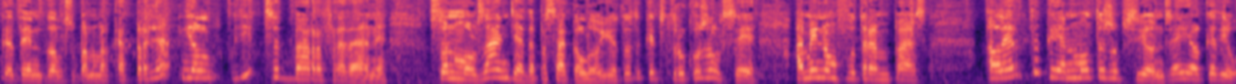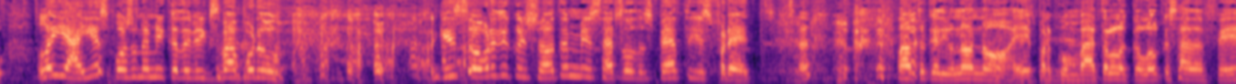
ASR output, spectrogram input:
que tens del supermercat per allà, i el llit se't va refredant, eh? Són molts anys, ja, de passar calor, jo tots aquests trucos els sé. A mi no em fotran pas. Alerta que hi ha moltes opcions, eh? I el que diu, la iaia es posa una mica de Vicks Vaporú. Aquí a sobre diu que això també, saps, el desperta i és fred. saps? L'altre que diu, no, no, eh, per combatre la calor que s'ha de fer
